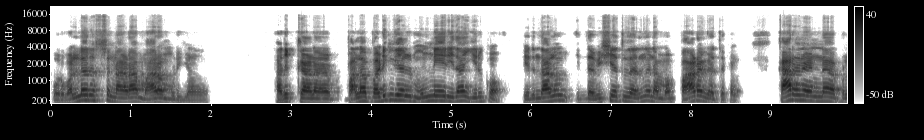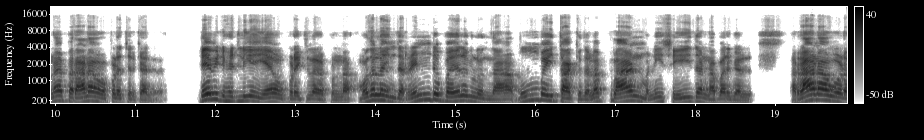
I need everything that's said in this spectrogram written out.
ஒரு வல்லரசு நாடாக மாற முடியும். அதுக்கான பல படிங்கள் முன்னேறி தான் இருக்கும். இருந்தாலும் இந்த விஷயத்துல இருந்து நம்ம பாடம் கற்றுக்கணும் காரணம் என்ன அப்படின்னா இப்போ ராணா ஒப்படைச்சிருக்காரு. டேவிட் ஹெட்லியை ஏன் ஒப்படைக்கல அப்படின்னா முதல்ல இந்த ரெண்டு பயல்களும் தான் மும்பை தாக்குதலை பிளான் பண்ணி செய்த நபர்கள். ராணாவோட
